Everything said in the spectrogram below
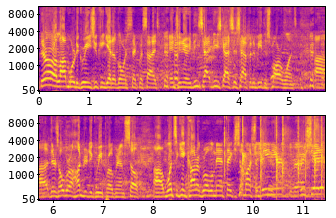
There are a lot more degrees you can get at Lawrence Tech besides engineering. these ha- these guys just happen to be the smart ones. Uh, there's over a hundred degree programs. So uh, once again, Connor Grobel, man, thank you so much for being you. here. Thank you very much. Appreciate it.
